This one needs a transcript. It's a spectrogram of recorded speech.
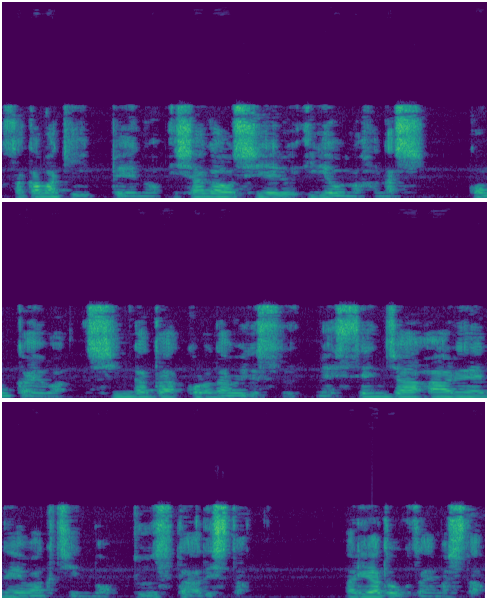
坂巻一平の医者が教える医療の話。今回は新型コロナウイルスメッセンジャー RNA ワクチンのブースターでした。ありがとうございました。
